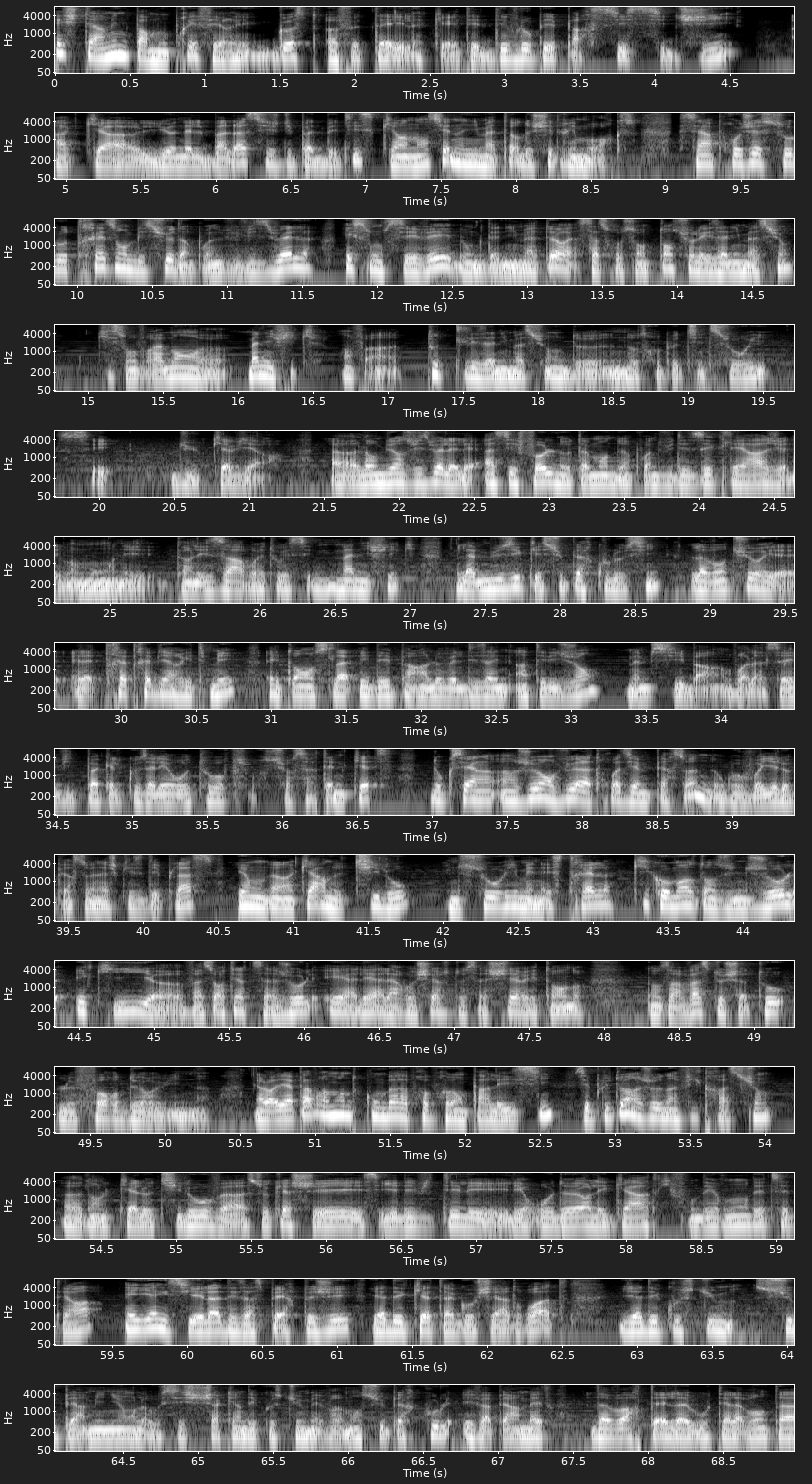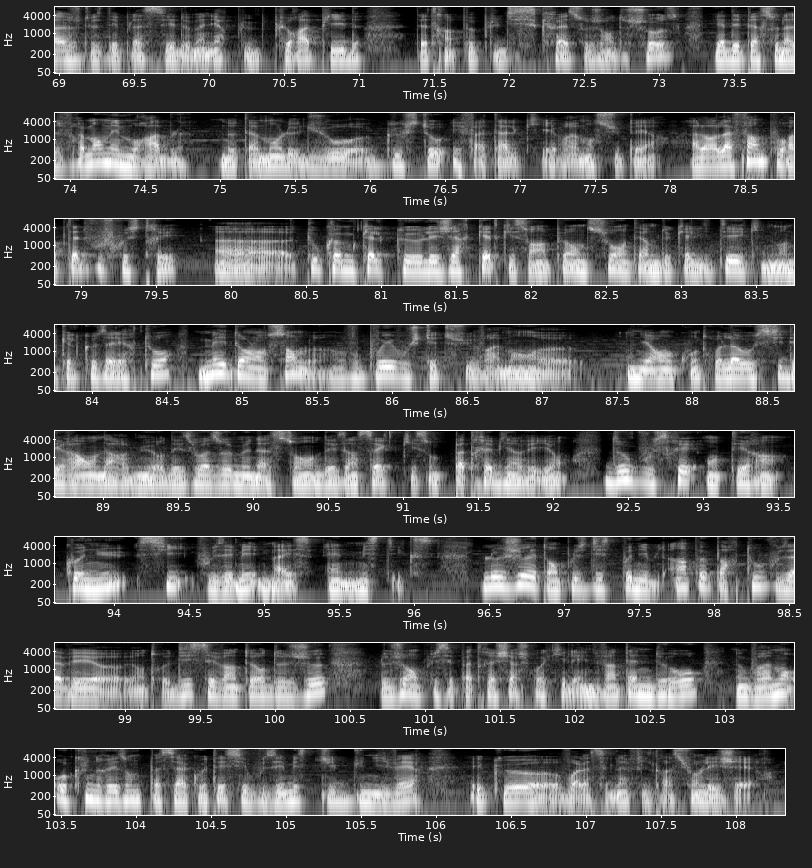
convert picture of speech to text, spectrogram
Et je termine par mon préféré, Ghost of a Tale, qui a été développé par 6CG, aka Lionel Bala si je dis pas de bêtises, qui est un ancien animateur de chez DreamWorks. C'est un projet solo très ambitieux d'un point de vue visuel, et son CV, donc d'animateur, ça se ressent tant sur les animations, qui sont vraiment euh, magnifiques. Enfin, toutes les animations de notre petite souris, c'est du caviar. Euh, L'ambiance visuelle elle est assez folle, notamment d'un point de vue des éclairages, il y a des moments où on est dans les arbres et tout et c'est magnifique. La musique est super cool aussi, l'aventure elle est très très bien rythmée, étant cela aidé par un level design intelligent, même si ben voilà ça évite pas quelques allers-retours sur, certaines quêtes. Donc c'est un, jeu en vue à la troisième personne, donc vous voyez le personnage qui se déplace, et on incarne Tilo, une souris ménestrelle qui commence dans une geôle et qui euh, va sortir de sa geôle et aller à la recherche de sa chair et tendre dans un vaste château, le fort de ruines. Alors il n'y a pas vraiment de combat à proprement parler ici, c'est plutôt un jeu d'infiltration euh, dans lequel Tilo va se cacher, essayer d'éviter les, rôdeurs, les gardes qui font des rondes, etc. Et il y a ici et là des aspects RPG, il y a des quêtes à gauche et à droite, il y a des costumes super mignons, là aussi chacun des costumes est vraiment super cool et va permettre d'avoir tel ou tel avantage, de se déplacer de manière plus, rapide, d'être un peu plus discret, ce genre de choses. Il y a des personnages vraiment mémorables, notamment le duo Gusto et Fatal qui est vraiment super. La fin pourra peut-être vous frustrer, euh, tout comme quelques légères quêtes qui sont un peu en dessous en termes de qualité et qui demandent quelques allers-retours, mais dans l'ensemble, vous pouvez vous jeter dessus, vraiment, euh, on y rencontre là aussi des rats en armure, des oiseaux menaçants, des insectes qui sont pas très bienveillants, donc vous serez en terrain connu si vous aimez Mice and Mystics. Le jeu est en plus disponible un peu partout, vous avez euh, entre 10 et 20 heures de jeu, le jeu en plus est pas très cher, je crois qu'il a une vingtaine d'euros, donc vraiment aucune raison de passer à côté si vous aimez ce type d'univers et que euh, voilà c'est de l'infiltration légère.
